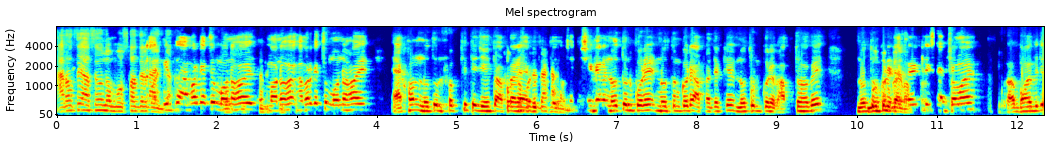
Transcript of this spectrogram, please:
ভারতে আছে হলো মোসাদের কিন্তু আমার কাছে মনে হয় মনে হয় আমার কাছে মনে হয় এখন নতুন শক্তিতে যেহেতু আপনারা সেখানে নতুন করে নতুন করে আপনাদেরকে নতুন করে ভাবতে হবে। নতুন করে সবসময় ভয়ভীতি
